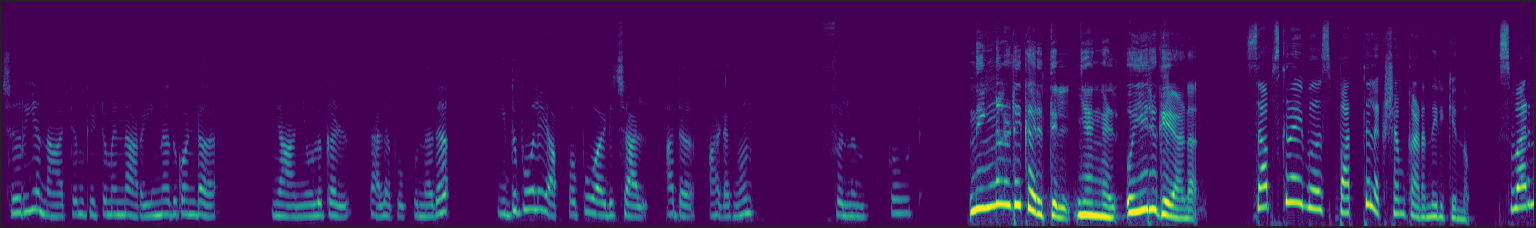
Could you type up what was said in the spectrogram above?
ചെറിയ നാറ്റം കിട്ടുമെന്ന് അറിയുന്നതുകൊണ്ട് ഞാഞ്ഞൂളുകൾ തലപൊക്കുന്നത്. ഇതുപോലെ അപ്പപ്പു അടിച്ചാൽ അത് അടങ്ങും. ഫിലിം കോട്ട് നിങ്ങളുടെ കരുത്തിൽ ഞങ്ങൾ ഉയരുകയാണ്. സബ്സ്ക്രൈബേഴ്സ് പത്ത് ലക്ഷം കടന്നിരിക്കുന്നു. സ്വർണ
